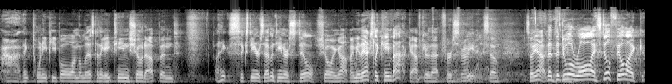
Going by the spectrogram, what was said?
uh, I think 20 people on the list. I think 18 showed up, and I think 16 or 17 are still showing up. I mean, they actually came back after that first meeting. So so yeah, the, the dual role. I still feel like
